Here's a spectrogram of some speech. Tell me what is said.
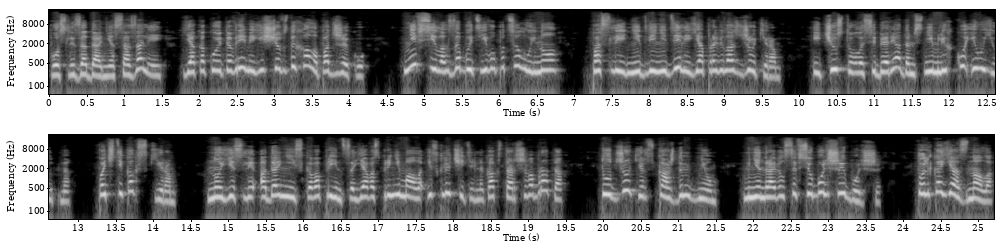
После задания с Азалией я какое-то время еще вздыхала по Джеку, не в силах забыть его поцелуй, но... Последние две недели я провела с Джокером и чувствовала себя рядом с ним легко и уютно, почти как с Киром. Но если адонийского принца я воспринимала исключительно как старшего брата, то Джокер с каждым днем мне нравился все больше и больше. Только я знала,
